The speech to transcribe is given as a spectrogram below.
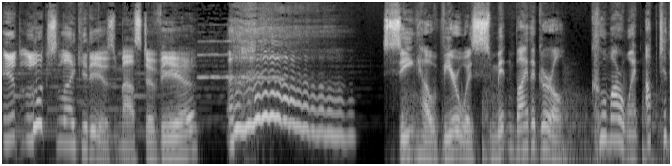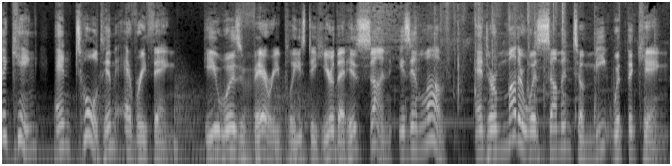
It looks like it is, Master Veer. Seeing how Veer was smitten by the girl, Kumar went up to the king and told him everything. He was very pleased to hear that his son is in love, and her mother was summoned to meet with the king.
